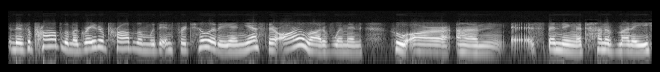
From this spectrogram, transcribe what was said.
There's a problem, a greater problem with infertility, and yes, there are a lot of women who are um, spending a ton of money,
